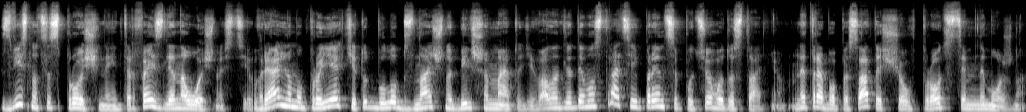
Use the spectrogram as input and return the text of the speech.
Звісно, це спрощений інтерфейс для наочності. В реальному проєкті тут було б значно більше методів, але для демонстрації принципу цього достатньо. Не треба писати, що впрод з цим не можна.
